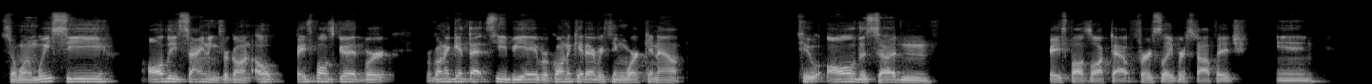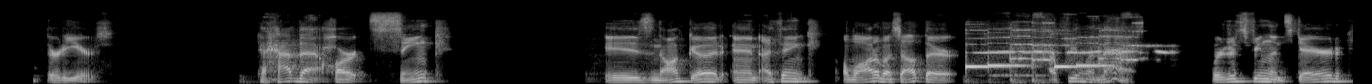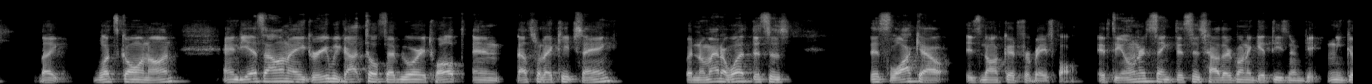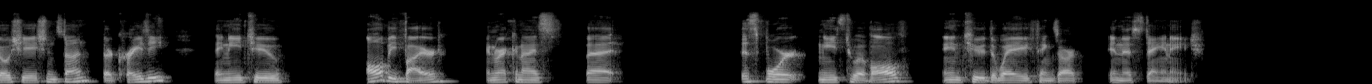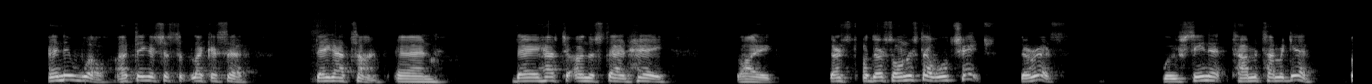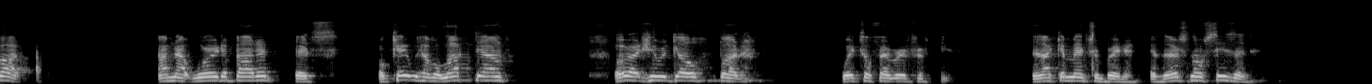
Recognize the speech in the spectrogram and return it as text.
So when we see all these signings, we're going, oh, baseball's good. We're we're going to get that CBA. We're going to get everything working out. To all of a sudden, baseball's locked out. First labor stoppage in 30 years. To have that heart sink is not good. And I think a lot of us out there are feeling that. We're just feeling scared, like what's going on. And yes, Alan, I agree. We got till February 12th, and that's what I keep saying. But no matter what, this is this lockout is not good for baseball. If the owners think this is how they're going to get these negotiations done, they're crazy. They need to all be fired and recognize that this sport needs to evolve into the way things are in this day and age. And it will. I think it's just like I said, they got time and they have to understand, hey, like there's there's owners that will change. There is. We've seen it time and time again. But I'm not worried about it. It's okay, we have a lockdown. All right, here we go. But wait till February 15th. And I can mention, Braden, if there's no season,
